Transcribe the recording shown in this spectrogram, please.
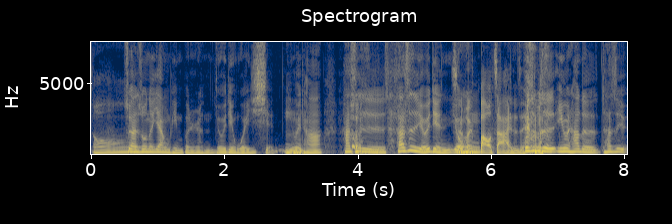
哦，虽然说那样品本人有一点危险，因为嗯他他是 它是有一点是用会爆炸还是怎样？不是不是，因为它的它是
